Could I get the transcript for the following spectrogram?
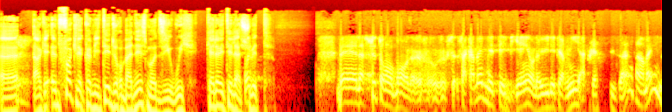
Une fois que le comité d'urbanisme a dit oui, quelle a été la suite? Ben, la suite, on, bon, ça a quand même été bien. On a eu des permis après six ans, quand même.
